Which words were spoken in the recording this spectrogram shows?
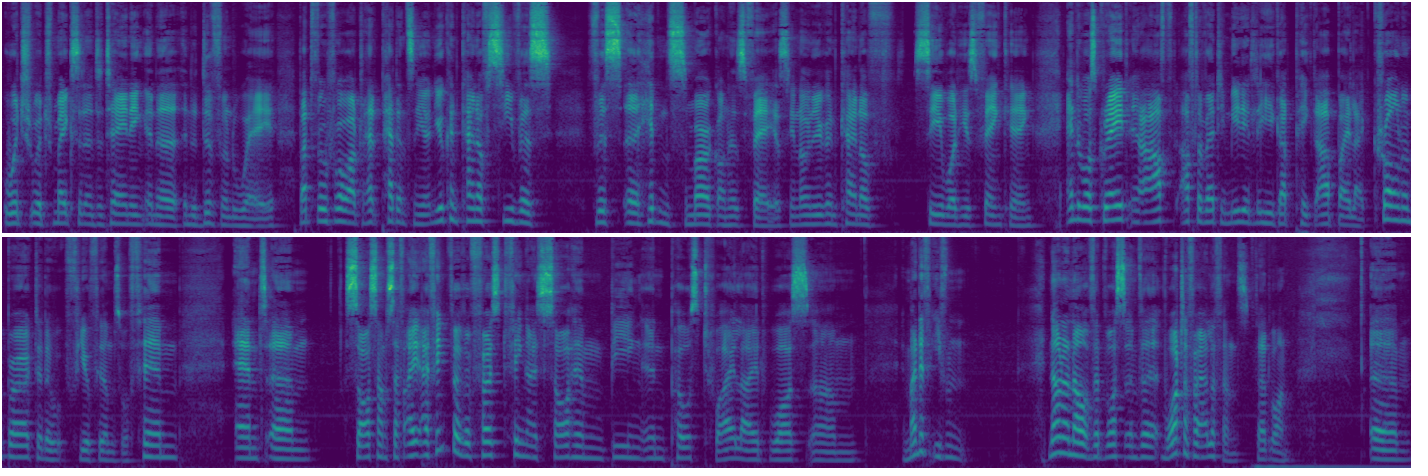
which which makes it entertaining in a in a different way but with Robert Pattinson you can kind of see this this uh, hidden smirk on his face you know you can kind of see what he's thinking. And it was great. After, after that, immediately he got picked up by like Cronenberg, did a few films with him, and um, saw some stuff. I, I think the, the first thing I saw him being in post Twilight was um, it might have even no no no that was in the Water for Elephants that one. Um,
